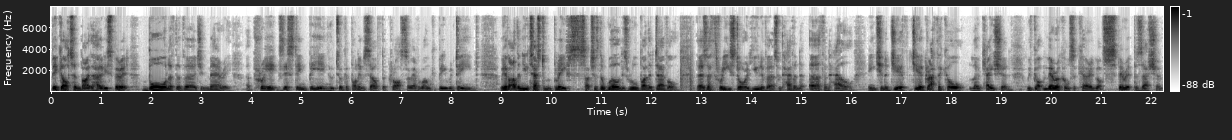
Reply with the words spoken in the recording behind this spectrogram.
begotten by the Holy Spirit, born of the Virgin Mary, a pre-existing being who took upon himself the cross so everyone could be redeemed. We have other New Testament beliefs such as the world is ruled by the devil. There's a three-storied universe with heaven, earth and hell, each in a ge geographical location. We've got miracles occurring, we've got spirit possession.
